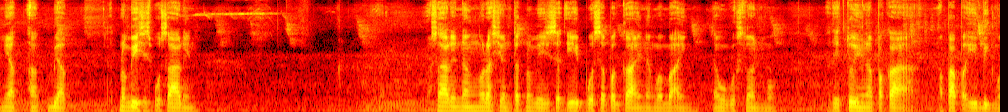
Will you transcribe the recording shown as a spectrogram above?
miyak ak biyak tatlong beses po salin salin ng orasyon tatlong beses at ipo sa pagkain ng babaeng nagugustuhan mo. At ito yung napaka mapapaibig mo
